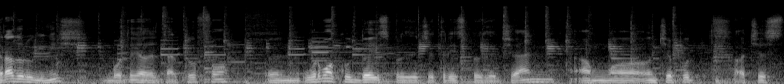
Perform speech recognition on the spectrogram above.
Radu Ruginiș, Bottega del Tartufo. În urmă cu 12-13 ani am uh, început acest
